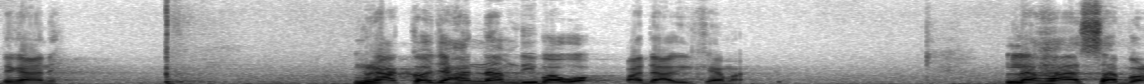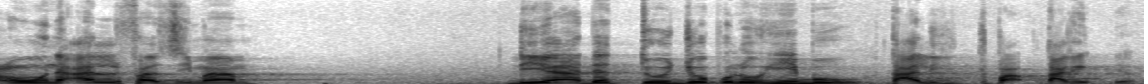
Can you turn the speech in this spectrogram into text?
Dengar ni. Neraka jahannam dibawa pada hari kiamat. Laha sab'una alfa zimam. Dia ada 70 ribu tali tempat tarik dia.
